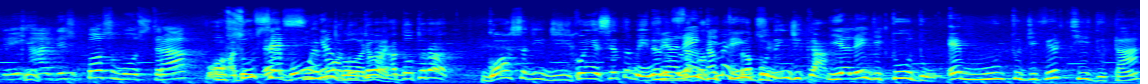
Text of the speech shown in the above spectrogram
Tem- Que- Ai, deixa, posso mostrar Pô, um sucessinho é bom, é bom. agora, a doutora, olha. A doutora gosta de, de conhecer também, né, E doutora? além de Pra- tudo, Pra poder indicar. E além de tudo, é muito divertido, tá?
